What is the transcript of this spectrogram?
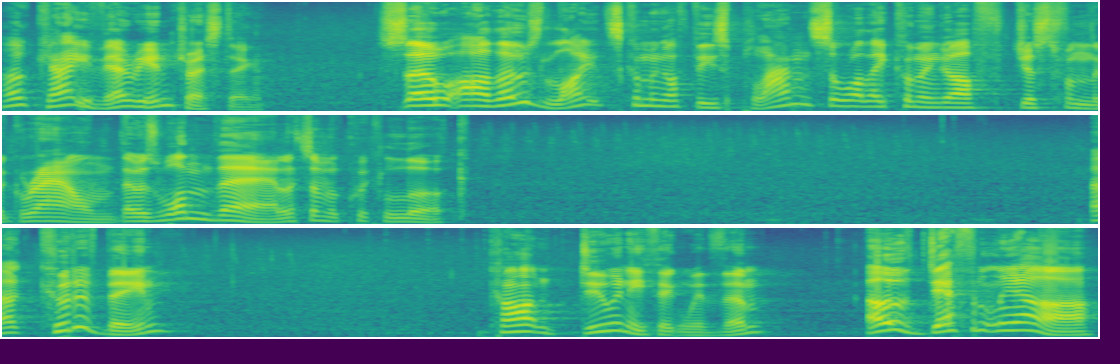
Okay, very interesting. So, are those lights coming off these plants, or are they coming off just from the ground? There was one there. Let's have a quick look. Uh, could have been. Can't do anything with them. Oh, definitely are.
